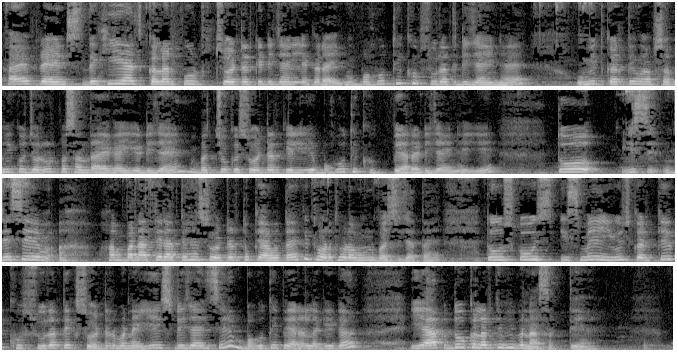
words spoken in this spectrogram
Hi friends देखिए आज colourful sweater के डिज़ाइन लेकर आई हूँ। बहुत ही खूबसूरत डिज़ाइन है। उम्मीद करते हूँ आप सभी को ज़रूर पसंद आएगा ये डिज़ाइन बच्चों के स्वेटर के लिए बहुत ही खूब प्यारा डिज़ाइन है ये। तो इस जैसे हम बनाते रहते हैं स्वेटर तो क्या होता है कि थोड़ा थोड़ा ऊन बच जाता है। तो उसको इस, इसमें यूज़ करके खूबसूरत एक स्वेटर बनाइए। इस डिज़ाइन से बहुत ही प्यारा लगेगा। ये आप दो कलर के भी बना सकते हैं।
